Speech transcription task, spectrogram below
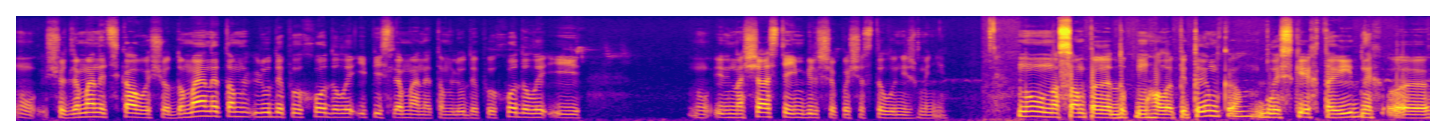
ну, що для мене цікаво, що до мене там люди приходили, і після мене там люди приходили, і, ну, і на щастя їм більше пощастило, ніж мені. Ну, насамперед допомагала підтримка близьких та рідних. Е,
